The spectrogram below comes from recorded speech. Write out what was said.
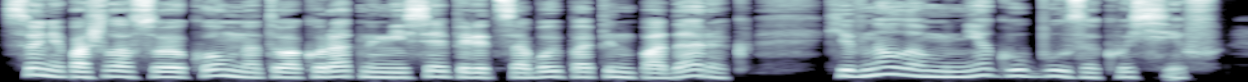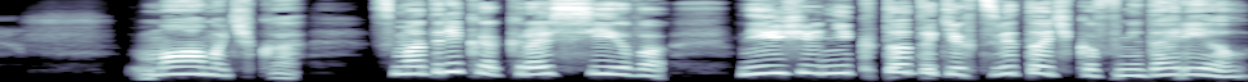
Соня пошла в свою комнату, аккуратно неся перед собой папин подарок, кивнула мне, губу закусив. «Мамочка, смотри, как красиво! Мне еще никто таких цветочков не дарил!»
